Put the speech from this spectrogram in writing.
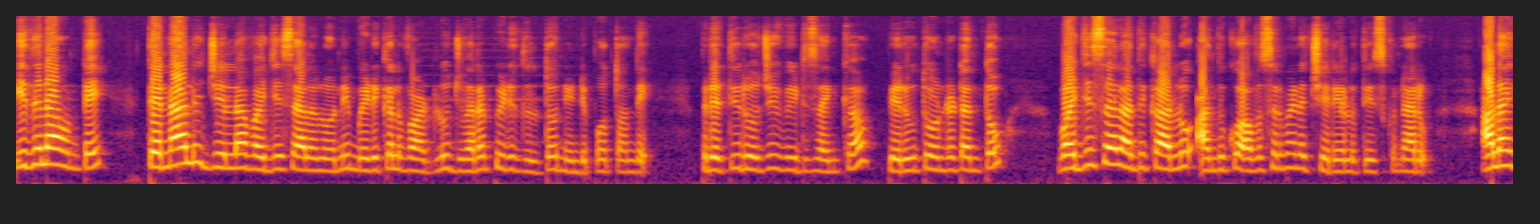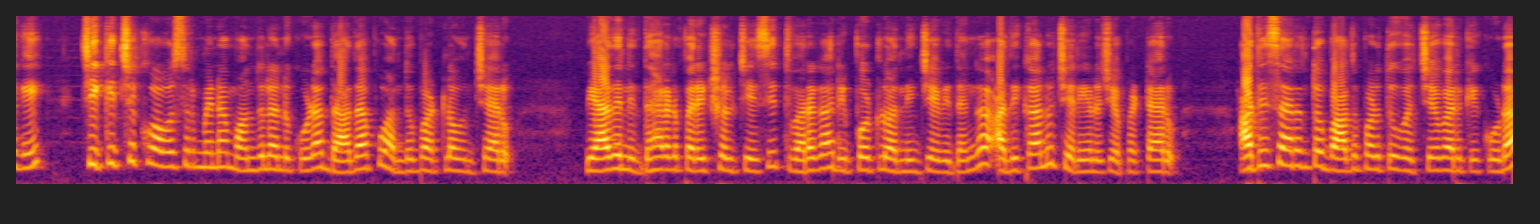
ఇదిలా ఉంటే తెనాలి జిల్లా వైద్యశాలలోని మెడికల్ వార్డులు జ్వరపీడితులతో నిండిపోతోంది. ప్రతిరోజు వీటి సంఖ్య పెరుగుతూ ఉండటంతో వైద్యశాల అధికారులు అందుకు అవసరమైన చర్యలు తీసుకున్నారు. అలాగే చికిత్సకు అవసరమైన మందులను కూడా దాదాపు అందుబాటులో ఉంచారు. వ్యాధి నిర్ధారణ పరీక్షలు చేసి త్వరగా రిపోర్టులు అందించే విధంగా అధికారులు చర్యలు చేపట్టారు. అతిసారంతో బాధపడుతూ వచ్చేవారికి కూడా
